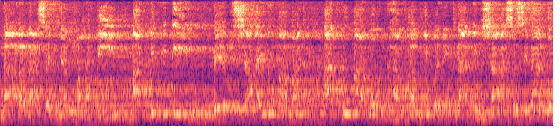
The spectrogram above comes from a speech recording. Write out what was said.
naranasan niyang maapi at pero siya ay lumaban at bumangon hanggang ibalik natin siya sa Senado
